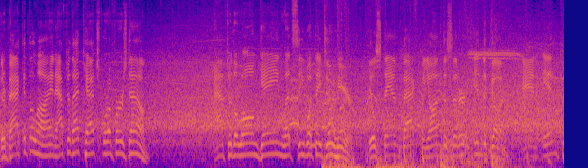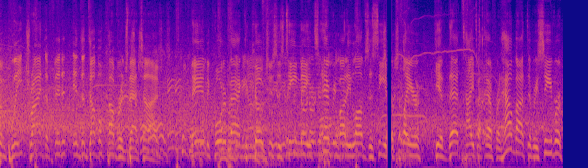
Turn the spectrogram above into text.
They're back at the line after that catch for a first down. After the long gain, let's see what they do here. He'll stand back beyond the center in the gun. And incomplete, tried to fit it into double coverage that time. Man, the quarterback, the coaches, his teammates, everybody loves to see a player give that type of effort. How about the receiver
